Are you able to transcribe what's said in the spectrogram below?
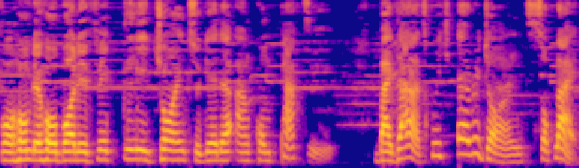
for whom the whole body fitly joined together and compacted by that which every joint supplied,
